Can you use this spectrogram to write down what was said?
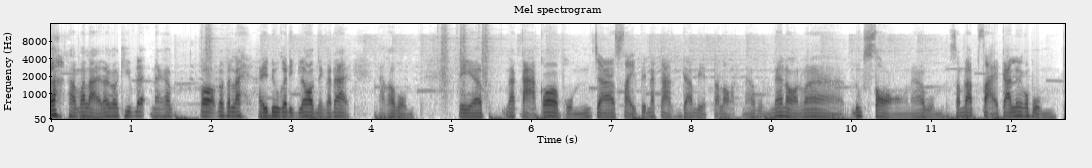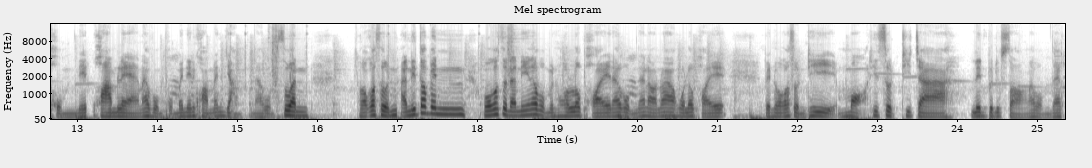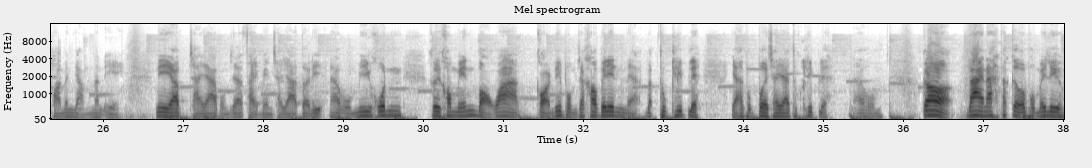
นะทำมาหลายแล้วก็คลิปแล้วนะครับ ก็ไม่เป็นไรให้ดูกันอีกรอบหนึ่งก็ได้นะครับผมนี่ครับหน้ากากก็ผมจะใส่เป็นหน้ากากดาเมจตลอดนะครับผมแน่นอนว่าลูกซองนะครับผมสำหรับสายการเล่นของผม ผมเน้นความแรงนะครับผมผมไม่เน้นความแม่นยำนะครับผมส่วน หัวกระสุน อันนี้ต้องเป็นหัวกระสุนอันนี้นะผมเป็นฮอลโลพอยต์นะผมแน่นอนว่าฮอลโลพอยต์เป็นหัวกระสุนที่เหมาะที่สุดที่จะเล่นปืนลูกซองนะผมได้ความแม่นยำนั่นเอง นี่ครับฉายาผมจะใส่เป็นฉายาตัวนี้นะครับผมมีคนเคยคอมเมนต์บอกว่าก่อนที่ผมจะเข้าไปเล่นเนี่ยแบบทุกคลิปเลย อยากให้ผมเปิดฉายาทุกคลิปเลยนะครับผมก็ได้นะ ถ้าเกิดว่าผมไม่ลืม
